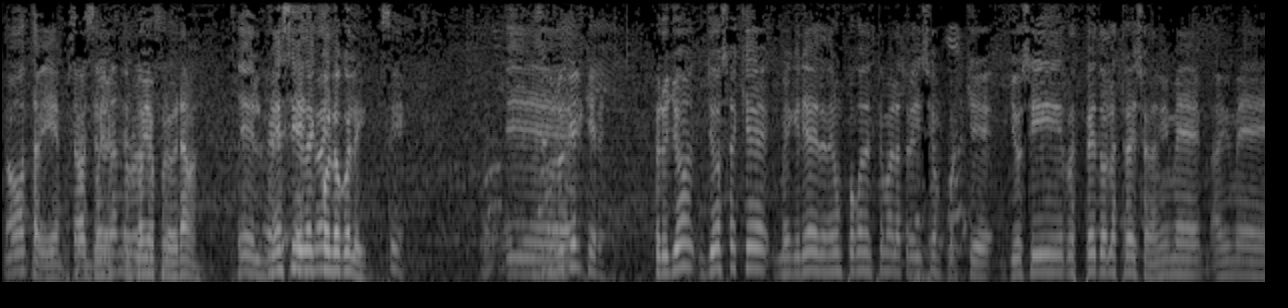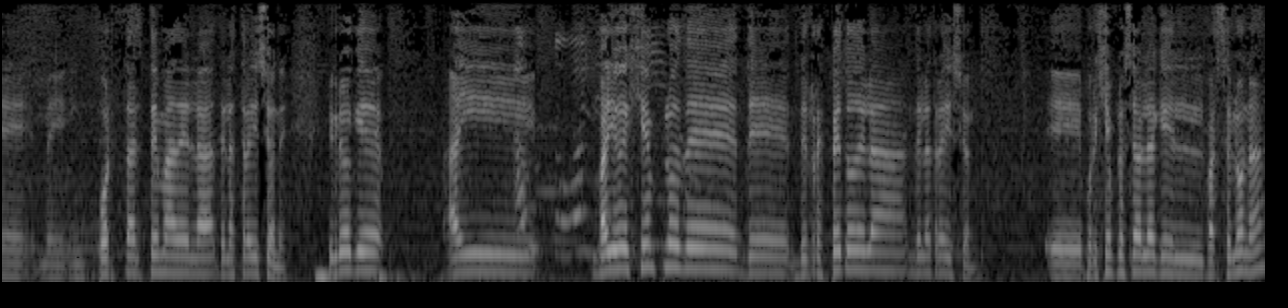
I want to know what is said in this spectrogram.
No, está bien, pues, Estaba el, dueño, celebrando el dueño programa. El El- Messi el del Colo Colo. Sí, Eh, según lo que él quiere. Pero yo, yo sabes que me quería detener un poco en el tema de la tradición porque yo sí respeto las tradiciones. A mí me, a mí me, me importa el tema de, la, de las tradiciones. Yo creo que hay varios ejemplos de, de- del respeto de la, de la tradición. Eh, por ejemplo, se habla que el Barcelona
